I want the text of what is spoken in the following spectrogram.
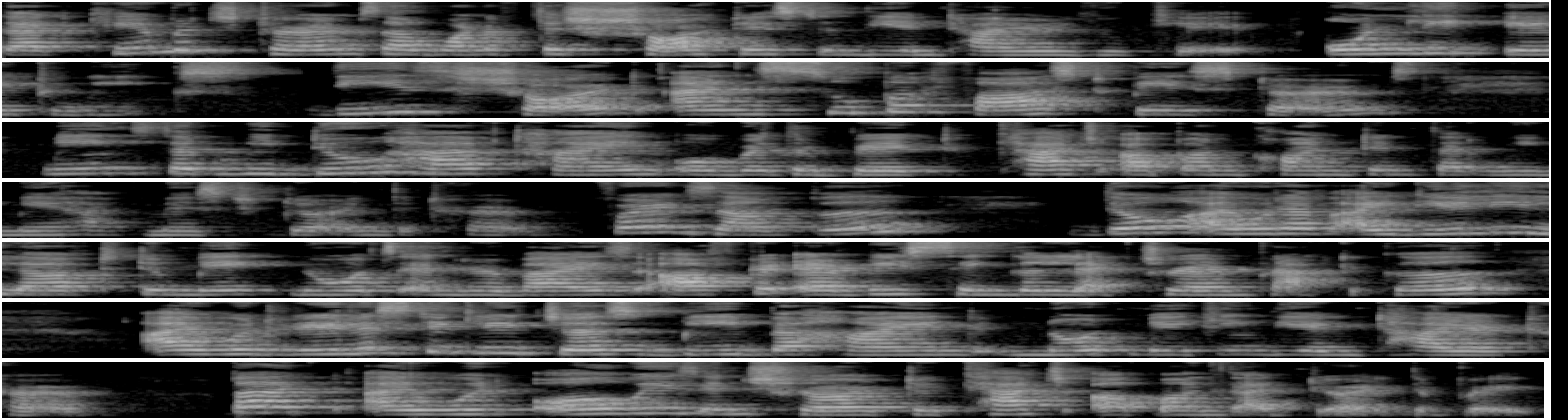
that Cambridge terms are one of the shortest in the entire UK, only 8 weeks. These short and super fast paced terms means that we do have time over the break to catch up on content that we may have missed during the term. For example, though I would have ideally loved to make notes and revise after every single lecture and practical, I would realistically just be behind note making the entire term. But I would always ensure to catch up on that during the break.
